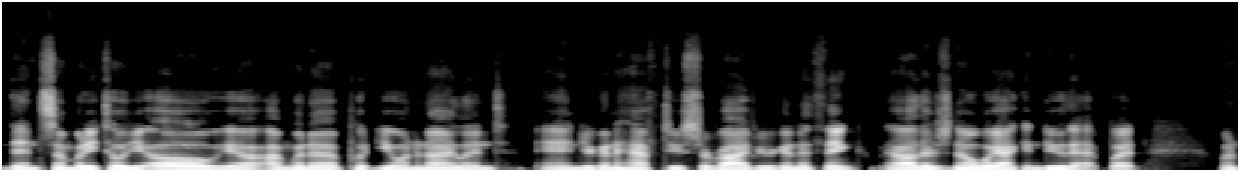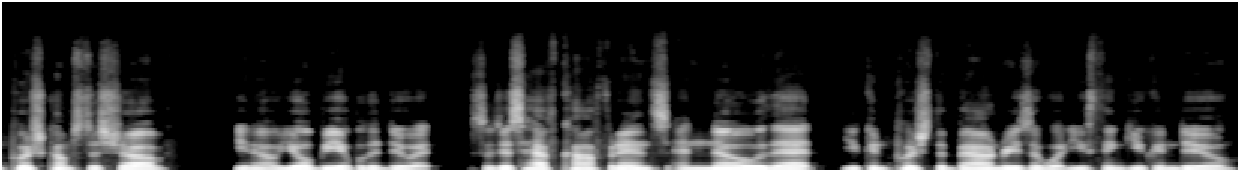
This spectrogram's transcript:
then somebody told you, "Oh, yeah, I'm gonna put you on an island and you're to have to survive. You're to think, oh, there's no way I can do that. But when push comes to shove, you know, you'll be able to do it. So just have confidence and know that you can push the boundaries of what you think you can do.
